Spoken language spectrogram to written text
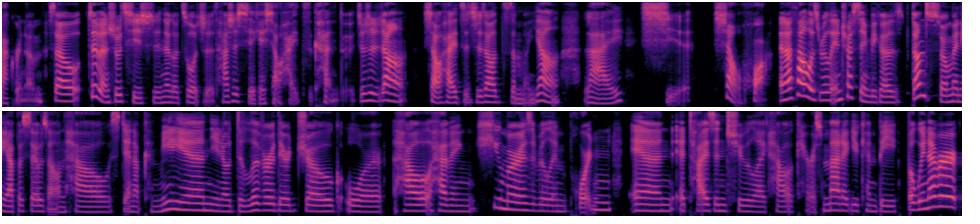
acronym。So 这本书其实那个作者他是写给小孩子看的，就是让小孩子知道怎么样来写 笑话. And I thought it was really interesting because I've done so many episodes on how stand-up comedian, you know, deliver their joke or how having humor is really important and it ties into like how charismatic you can be. But we never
